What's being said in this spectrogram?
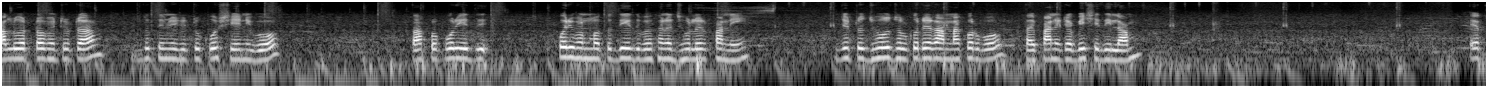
আলু আর টমেটোটা দু তিন মিনিট একটু কষিয়ে নিব। তারপর পরিয়ে পরিমাণ মতো দিয়ে দেবো এখানে ঝোলের পানি। যে একটু ঝোল ঝোল করে রান্না করব, তাই পানিটা বেশি দিলাম। এত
